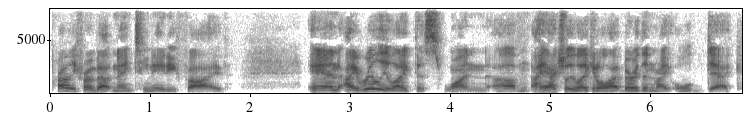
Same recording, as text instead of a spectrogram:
probably from about 1985. And I really like this one. Um, I actually like it a lot better than my old deck.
